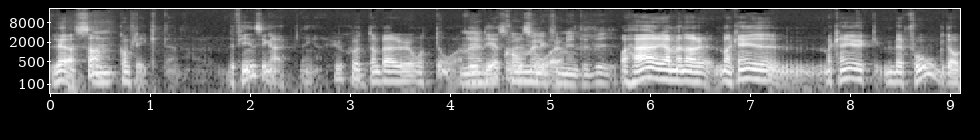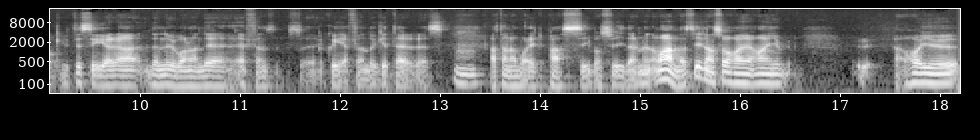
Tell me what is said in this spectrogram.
lösa mm. konflikten det finns inga öppningar. Hur sjutton bär det åt då? Nej, det är det som är svårt. Liksom inte dit. Och här, jag menar, man kan ju, man kan ju med fog då kritisera den nuvarande FN-chefen Guterres. Mm. Att han har varit passiv och så vidare. Men å andra sidan så har, han ju har ju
